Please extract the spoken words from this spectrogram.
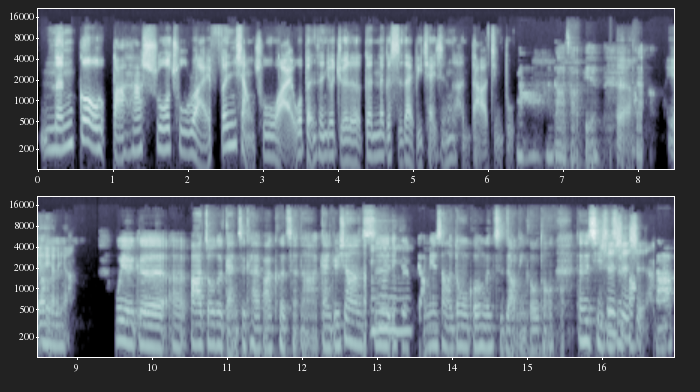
能够把它说出来、分享出来，我本身就觉得跟那个时代比起来是很大的进步，很大的差别。对啊，呀呀呀。我有一个呃八周的感知开发课程啊，感觉像是一个表面上的动物沟通跟指导灵沟通，嗯，但是其实是帮他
